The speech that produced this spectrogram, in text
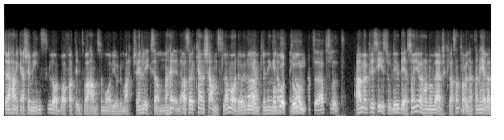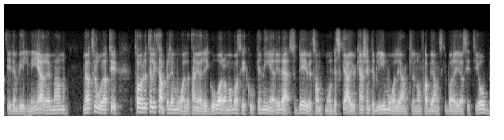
så är han kanske minst glad bara för att det inte var han som avgjorde matchen liksom. Alltså kan känslan vara det har vi ja, egentligen ingen aning om. På gott och ont, absolut. Ja men precis och det är ju det som gör honom världsklass antagligen. Att han hela tiden vill mer. Men, men jag tror att ty, tar du till exempel det målet han gör igår. Om man bara ska koka ner i det. Så det är ju ett sånt mål. Det ska ju kanske inte bli mål egentligen om Fabianski bara gör sitt jobb.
